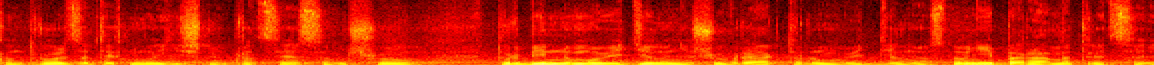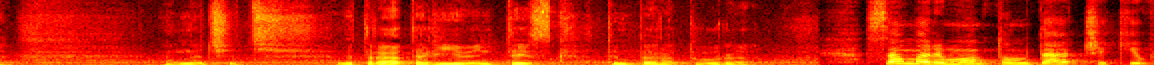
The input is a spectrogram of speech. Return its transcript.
контроль за технологічним процесом, що в турбінному відділенні, що в реакторному відділенні. Основні параметри це значить, витрата, рівень, тиск, температура. Саме ремонтом датчиків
